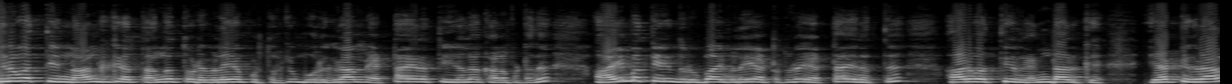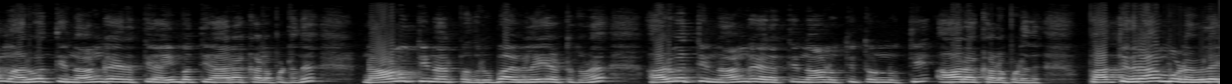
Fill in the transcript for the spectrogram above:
இருபத்தி நான்கு தங்கத்தோட விலையை பொறுத்த வரைக்கும் ஒரு கிராம் எட்டாயிரத்தி ஏழாக காணப்பட்டது. ஐம்பத்தி ஐந்து ரூபாய் விலையாட்டத்தோட எட்டாயிரத்து அறுபத்தி ரெண்டாக இருக்குது எட்டு கிராம் அறுபத்தி நான்காயிரத்தி ஐம்பத்தி ஆறாக காணப்பட்டது. நானூற்றி நாற்பது ரூபாய் விலையாட்டத்தோட அறுபத்தி நான்காயிரத்தி நானூற்றி தொண்ணூற்றி ஆறாக காணப்படுது. பத்து கிராமோட விலை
